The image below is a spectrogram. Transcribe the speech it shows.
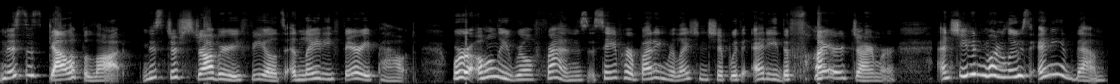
Mrs. Gallop a lot, Mr. Strawberry Fields, and Lady Fairy Pout were only real friends, save her budding relationship with Eddie the fire charmer, and she didn't want to lose any of them.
